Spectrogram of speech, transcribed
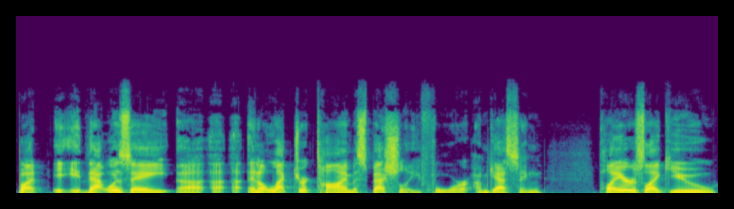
But it, it, that was a uh, an electric time, especially for I'm guessing players like you,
